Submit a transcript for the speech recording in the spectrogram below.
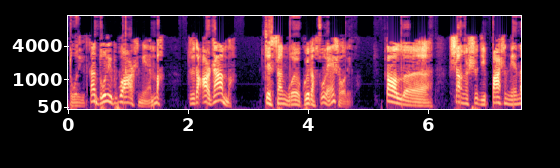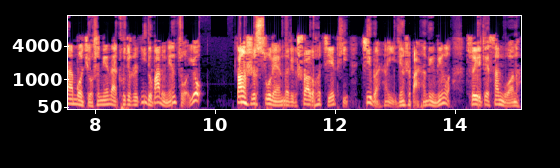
独立，但独立不过二十年吧，直到二战吧，这三国又归到苏联手里了。到了上个世纪八十年代末九十年代初，就是一九八九年左右，当时苏联的这个衰落和解体基本上已经是板上钉钉了。所以这三国呢，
